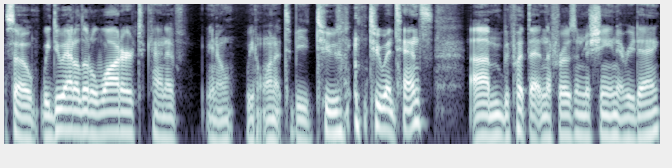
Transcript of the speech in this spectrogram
So we do add a little water to kind of, you know, we don't want it to be too too intense. Um, we put that in the frozen machine every day.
